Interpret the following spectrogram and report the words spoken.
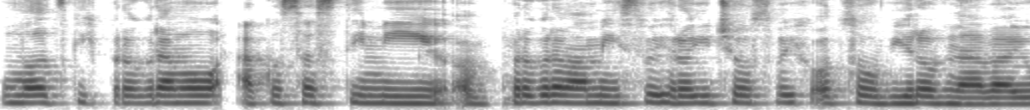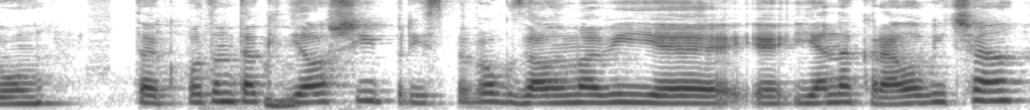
umeleckých programov, ako sa s tými eh, programami svojich rodičov, svojich otcov vyrovnávajú. Tak potom taký mm-hmm. ďalší príspevok zaujímavý je Jana Královiča,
